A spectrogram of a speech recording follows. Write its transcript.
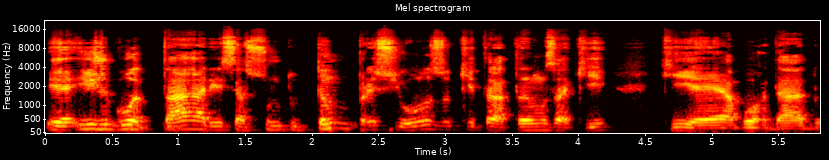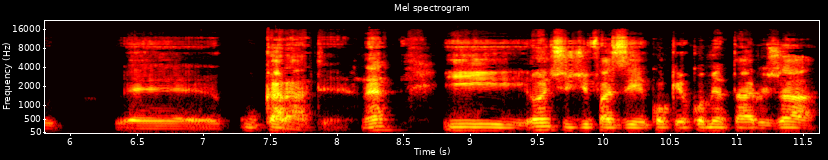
é, esgotar esse assunto tão precioso que tratamos aqui, que é abordado é, o caráter, né? E antes de fazer qualquer comentário já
